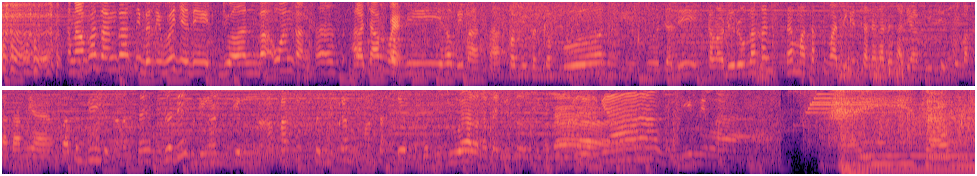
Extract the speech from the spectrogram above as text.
Kenapa tante tiba-tiba jadi jualan bakwan tan? Eh, Gak capek? Hobi, hobi masak, hobi berkebun gitu. Jadi kalau di rumah kan saya masak cuma dikit, kadang-kadang nggak dihabisin tuh makanannya. Pak sedih, kata anak saya, udah deh mendingan bikin apa kek kesibukan masak deh buat dijual kata gitu. Terus Benar. akhirnya beginilah. Hey, darling.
